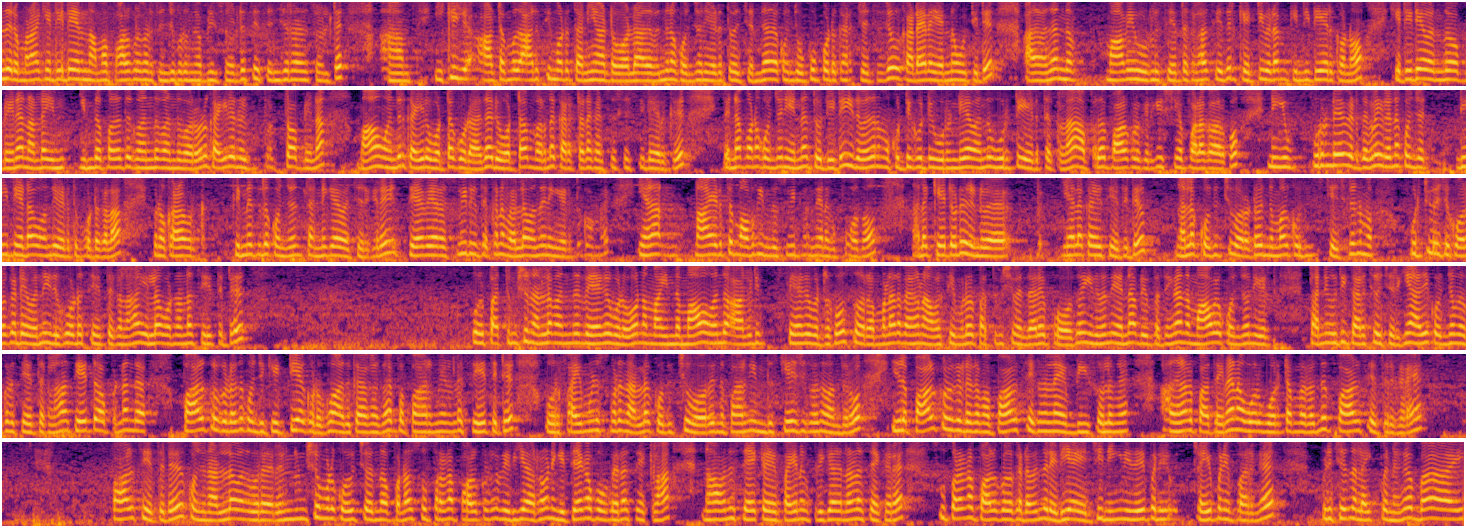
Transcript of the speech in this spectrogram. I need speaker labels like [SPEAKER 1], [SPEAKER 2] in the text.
[SPEAKER 1] வந்து ரொம்ப நாள் கேட்டுகிட்டே இருந்தேன் அம்மா பால் செஞ்சு கொடுங்க அப்படின்னு சொல்லிட்டு சரி செஞ்சிடலான்னு சொல்லிட்டு இட்லி ஆட்டும் போது அரிசி மட்டும் தனியாக ஆட்டுவோம்ல அதை வந்து நான் கொஞ்சோண்டு எடுத்து வச்சுருந்தேன். அதை கொஞ்சம் உப்பு போட்டு கரைச்சி வச்சுட்டு ஒரு கடாயில் எண்ணெய் ஊற்றிட்டு அதை வந்து அந்த மாவையும் உருளை சேர்த்துக்கலாம். சேர்த்துட்டு கெட்டி விடாமல் கிண்டிகிட்டே இருக்கணும். கெட்டிகிட்டே வந்தோம் அப்படின்னா நல்லா இந்த இந்த பதத்துக்கு வந்து வந்து வரும். கையில் தொட்டோம் அப்படின்னா மாவு வந்து கையில் ஒட்டக்கூடாது. அப்படி ஒட்டாமல் இருந்தால் கரெக்டான கன்சிஸ்டன்சியில் இருக்குது இப்போ என்ன பண்ணோம்? கொஞ்சோண்டு எண்ணெய் தொட்டிட்டு இதை வந்து நம்ம குட்டி குட்டி உருண்டையாக வந்து உருட்டி எடுத்துக்கலாம். அப்போ தான் பால் கொழுக்கட்டைக்கு ஷேப் அழகாக இருக்கும். நீங்கள் உருண்டையாக எடுத்துக்கலாம். இல்லைன்னா கொஞ்சம் டீட்டெயிலாக வந்து வந்து எடுத்து போட்டுக்கலாம். இப்போ நான் ஒரு கிண்ணத்தில் கொஞ்சம் தண்ணி காய வச்சுருக்கிறேன். தேவையான ஸ்வீட்டுக்கு தக்கன வெள்ளம் வந்து நீங்கள் எடுத்துக்கோங்க. ஏன்னா நான் எடுத்த மாவுக்கு இந்த ஸ்வீட் வந்து எனக்கு போதும். நல்லா கேட்டோட ரெண்டு ஏலக்காயை சேர்த்துட்டு நல்லா கொதிச்சு வரட்டும். இந்த மாதிரி கொதிச்சு ஸ்டேஜில் நம்ம உருட்டி வச்ச கொழுக்கட்டையை வந்து இது கூட சேர்த்துக்கலாம். எல்லாம் ஒன்றா சேர்த்துட்டு ஒரு பத்து நிமிஷம் நல்லா வந்து வேக விடுவோம். நம்ம இந்த மாவை வந்து ஆல்ரெடி வேக விட்டுருக்கோம். ஸோ ரொம்ப நேரம் வேகணும் அவசியம் இல்லை. ஒரு பத்து நிமிஷம் வெந்தாலே போதும். இது வந்து என்ன அப்படின்னு பார்த்தீங்கன்னா அந்த மாவில் கொஞ்சோண்டு எடுத்து தண்ணி ஊற்றி கரைச்சி வச்சுருக்கேன். அதையும் கொஞ்சம் கூட சேர்த்துக்கலாம். சேர்த்தோம் அப்படின்னா அந்த பால் கூட வந்து கொஞ்சம் கெட்டியாக கொடுக்கும். அதுக்காக தான் இப்போ பாருங்கள் நல்லா சேர்த்துட்டு ஒரு ஃபைவ் மினிட்ஸ் மட்டும் நல்லா கொதிச்சு வரும். இந்த பாருங்கள் இந்த ஸ்டேஜுக்கு வந்து வந்துடும் இதில் பால் கொடுக்கிட்ட நம்ம பால் சேர்க்கணும்னா எப்படி சொல்லுங்கள் அதனால் பார்த்தீங்கன்னா நான் ஒரு ஒரு டம்ளர் வந்து பால் சேர்த்துருக்குறேன். பால் சேர்த்துட்டு கொஞ்சம் நல்லா வந்து ஒரு ரெண்டு நிமிஷம் கூட கொதிச்சு வந்தோம் அப்படின்னா சூப்பரான பால் கொழுக்கட்டை ரெடி ஆகிடும் நீங்கள் தேங்காய் பூ வேணால் சேர்க்கலாம். நான் வந்து சேர்க்கல. என் பையனுக்கு பிடிக்காதனால நான் சேர்க்குறேன். சூப்பரான பால் கொழுக்கட்டை வந்து ரெடி ஆயிடுச்சு நீங்களும் இதே பண்ணி ட்ரை பண்ணி பாருங்கள் பிடிச்சிருந்தால் லைக் பண்ணுங்கள் பாய்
